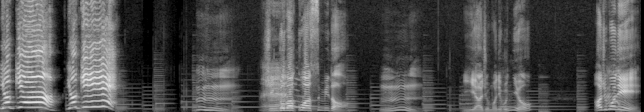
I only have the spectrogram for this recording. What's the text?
여기요 여기 음, 신고 받고 왔습니다. 음, 이 아주머니군요. 아주머니,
